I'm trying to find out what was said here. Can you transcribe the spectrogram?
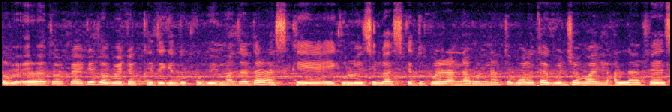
তবে তরকারিটি, তবে এটা খেতে কিন্তু খুবই মজাদার। আজকে এগুলোই ছিল আজকে দুপুরে রান্না বান্না তো ভালো থাকবেন সবাই। আল্লাহ হাফেজ।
